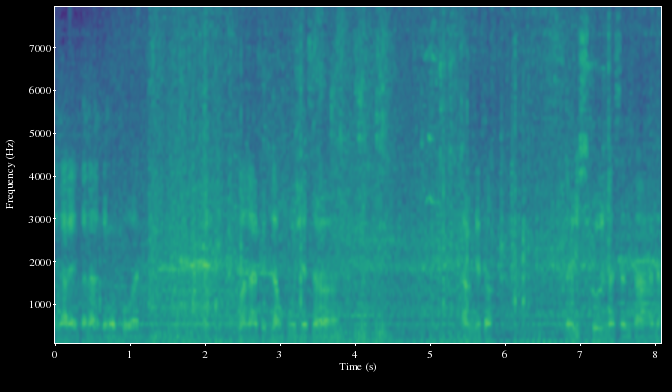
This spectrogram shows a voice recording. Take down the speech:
sinarenta nating upuan. Malapit lang po siya sa tawag nito sa school na Santa Ana.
